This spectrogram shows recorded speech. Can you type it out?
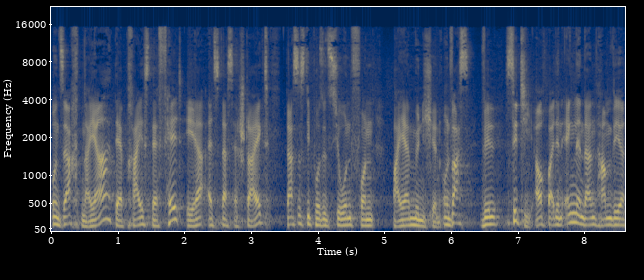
und sagt, naja, der Preis, der fällt eher, als dass er steigt. Das ist die Position von Bayern München. Und was will City? Auch bei den Engländern haben wir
